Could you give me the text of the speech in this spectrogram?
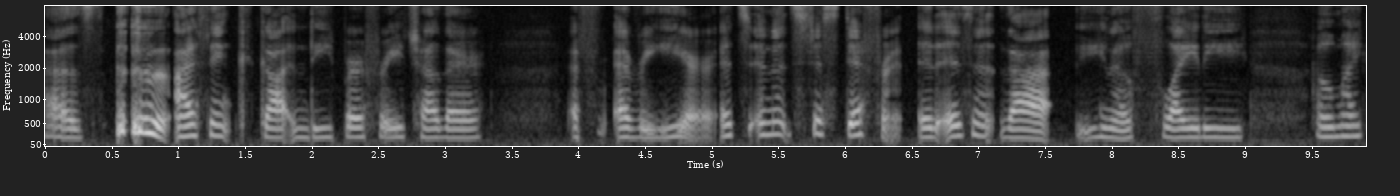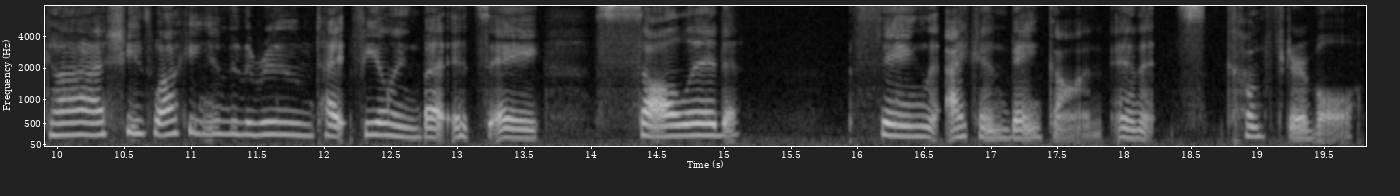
has, I think, gotten deeper for each other every year. It's and it's just different. It isn't that you know flighty, oh my gosh, he's walking into the room type feeling, but it's a solid thing that I can bank on, and it's comfortable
